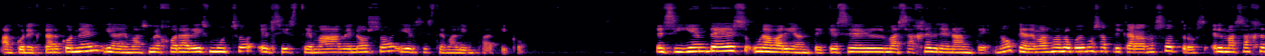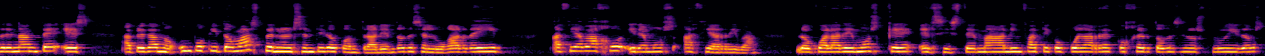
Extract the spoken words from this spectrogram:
a conectar con él y además mejoraréis mucho el sistema venoso y el sistema linfático. El siguiente es una variante, que es el masaje drenante, ¿no? que además nos lo podemos aplicar a nosotros. El masaje drenante es apretando un poquito más, pero en el sentido contrario. Entonces, en lugar de ir hacia abajo, iremos hacia arriba lo cual haremos que el sistema linfático pueda recoger todos esos fluidos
